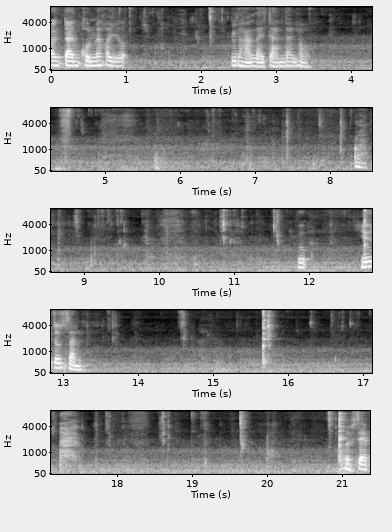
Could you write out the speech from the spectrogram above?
วันจันทร์คนไม่ค่อยเยอะกินอาหารหลายจานได้เรา ก หิว หิวจนสัน่นแซ่บ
